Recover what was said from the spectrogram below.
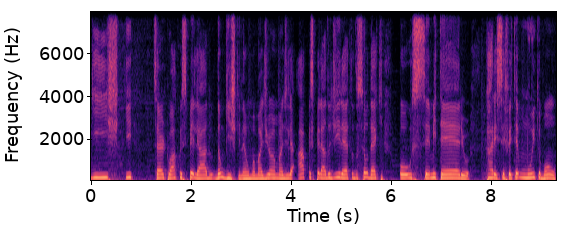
Gishk certo? Aqua espelhado, não Gishk, né? Uma magia ou armadilha aqua espelhado direto do seu deck ou cemitério. Cara, esse efeito é muito bom,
